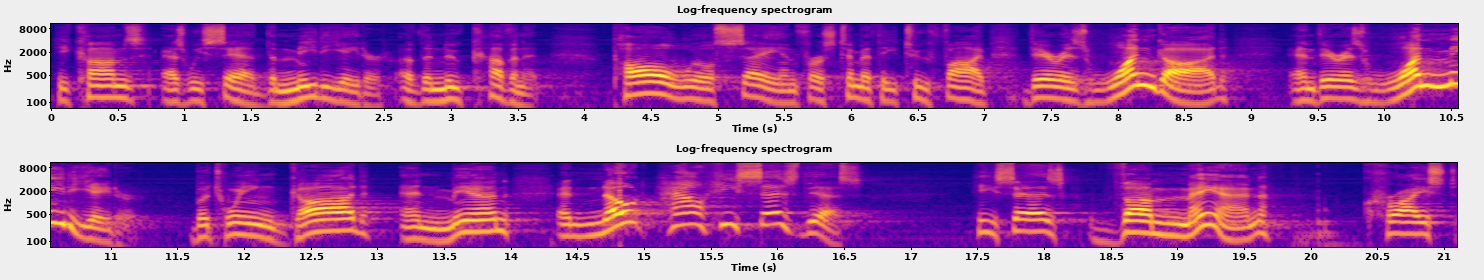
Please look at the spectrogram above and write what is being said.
He comes, as we said, the mediator of the new covenant. Paul will say in 1 Timothy 2 5, there is one God and there is one mediator between God and men. And note how he says this. He says, the man, Christ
